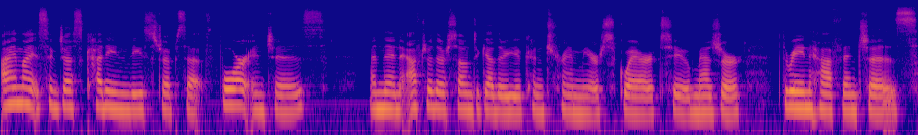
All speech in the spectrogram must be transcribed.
I might suggest cutting these strips at four inches and then after they're sewn together, you can trim your square to measure three and a half inches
